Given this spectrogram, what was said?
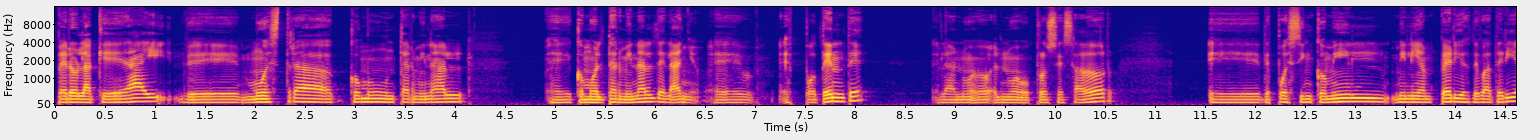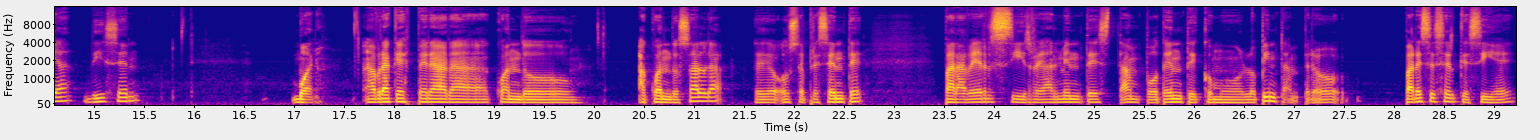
pero la que hay eh, muestra como un terminal, como el terminal del año. es potente, el nuevo procesador, eh, después 5000 miliamperios de batería, dicen. Bueno, habrá que esperar a cuando, a cuando salga eh, o se presente para ver si realmente es tan potente como lo pintan, pero parece ser que sí. ¿eh?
